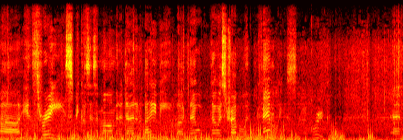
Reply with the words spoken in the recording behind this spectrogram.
uh, in threes because there's a mum and a dad and a baby. Like they, they always travel in families, a group. And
